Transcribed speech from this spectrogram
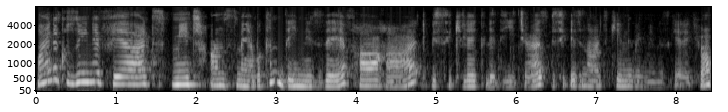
Meine Cousine fährt mit ans Meer. Bakın denize Fahrrad bisikletle diyeceğiz. Bisikletin artikelini bilmemiz gerekiyor.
